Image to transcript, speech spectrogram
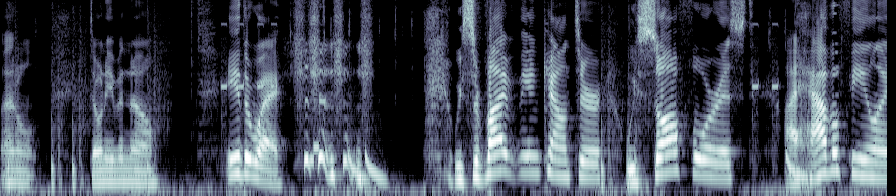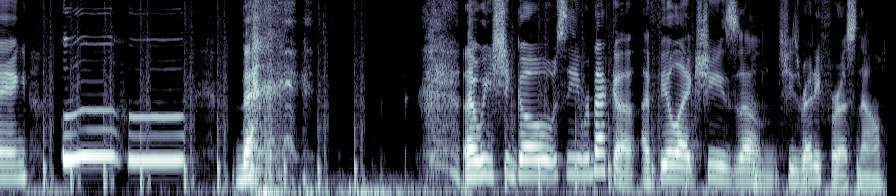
I don't don't even know. Either way. we survived the encounter. We saw Forrest. I have a feeling ooh, that that we should go see Rebecca. I feel like she's um she's ready for us now.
